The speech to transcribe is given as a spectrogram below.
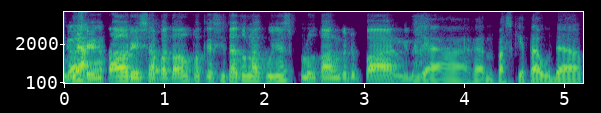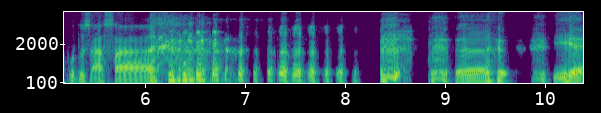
Nggak ya. ada yang tahu deh siapa tahu podcast kita tuh lakunya 10 tahun ke depan gitu. Ya kan pas kita udah putus asa Iya,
